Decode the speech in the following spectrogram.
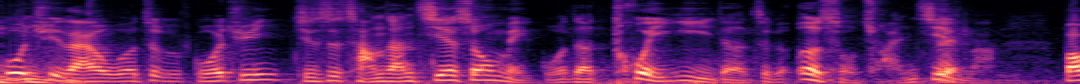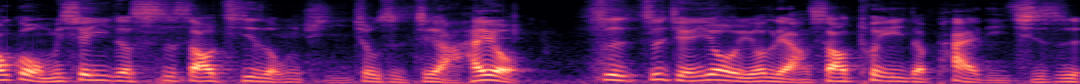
过去来我这个国军其实常常接收美国的退役的这个二手船舰嘛，包括我们现役的四艘基隆级就是这样，还有是之前又有两艘退役的派里，其实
